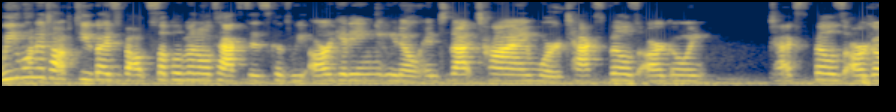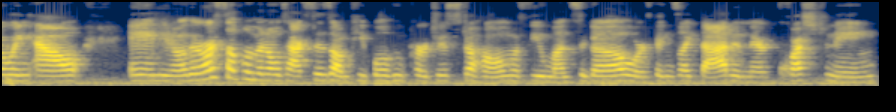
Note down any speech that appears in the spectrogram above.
we want to talk to you guys about supplemental taxes because we are getting, you know, into that time where tax bills are going tax bills are going out and you know, there are supplemental taxes on people who purchased a home a few months ago or things like that and they're questioning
